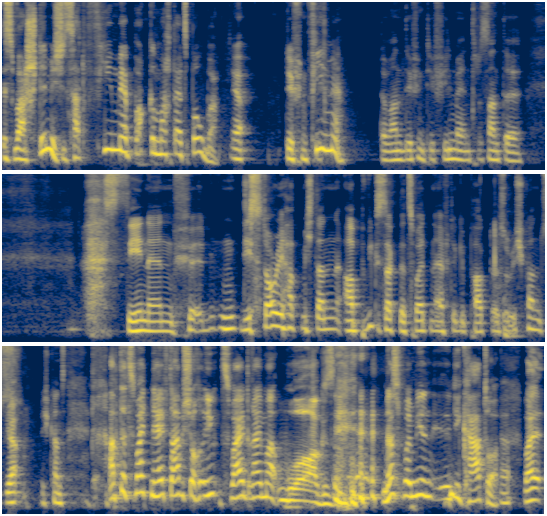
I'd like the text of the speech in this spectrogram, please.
es war stimmig. Es hat viel mehr Bock gemacht als Boba. Ja, definitiv. Viel mehr. Da waren definitiv viel mehr interessante Szenen. Die Story hat mich dann ab, wie gesagt, der zweiten Hälfte gepackt. Also ich kann es. Ja. Ich kann's. Ab der zweiten Hälfte habe ich auch zwei, dreimal wow gesagt. Und das ist bei mir ein Indikator. Ja. Weil,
